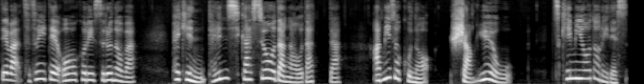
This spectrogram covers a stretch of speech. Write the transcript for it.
では続いてお送りするのは、北京天使歌唱団が歌ったアミ族の賞月舞、月見踊りです。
